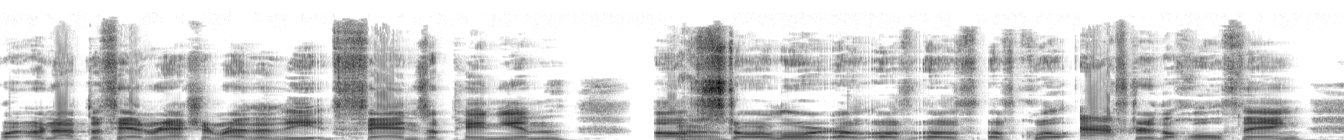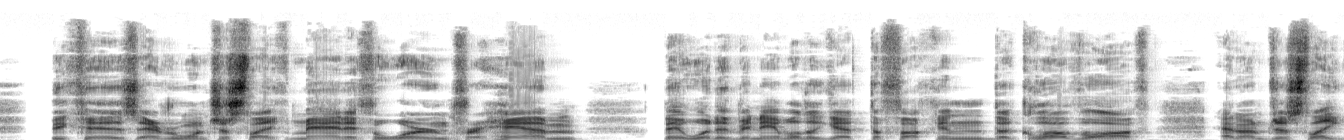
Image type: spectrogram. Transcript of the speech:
or, or not the fan reaction, rather the fans' opinion of Uh-huh. Star Lord of, of of of Quill after the whole thing, because everyone's just like, man, if it weren't for him. They would have been able to get the fucking the glove off, and I'm just like,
